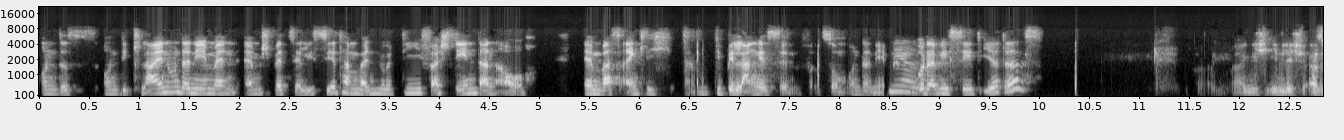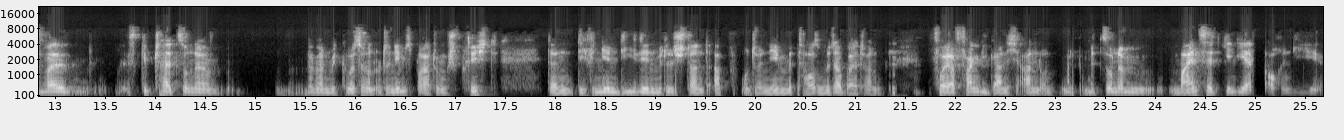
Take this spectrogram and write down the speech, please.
und, das, und die kleinen Unternehmen ähm, spezialisiert haben, weil nur die verstehen dann auch, ähm, was eigentlich ähm, die Belange sind von so einem Unternehmen. Ja. Oder wie seht ihr das? Eigentlich ähnlich. Also weil es gibt halt so eine, wenn man mit größeren Unternehmensberatungen spricht, dann definieren die den Mittelstand ab Unternehmen mit 1000 Mitarbeitern. Vorher fangen die gar nicht an und mit, mit so einem Mindset gehen die ja auch in die,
